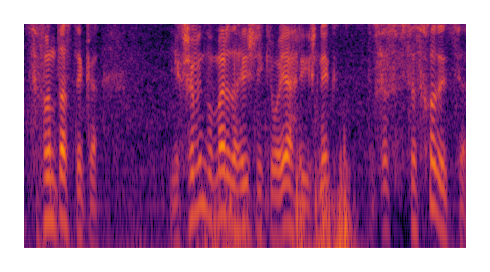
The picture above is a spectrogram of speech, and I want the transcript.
Це фантастика. Якщо він помер за грішників, а я грішник, то все, все сходиться.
